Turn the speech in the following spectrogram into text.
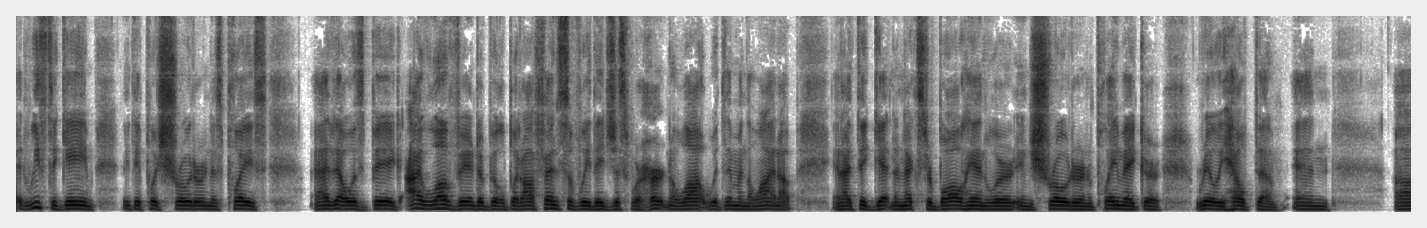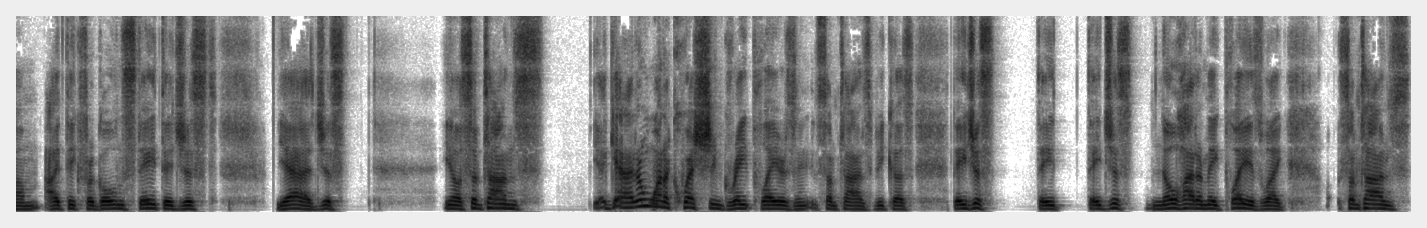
at least a game. I think they put Schroeder in his place. And that was big. I love Vanderbilt, but offensively, they just were hurting a lot with them in the lineup. And I think getting an extra ball handler in Schroeder and a playmaker really helped them. And um, I think for Golden State, they just, yeah, just, you know, sometimes, again, I don't want to question great players sometimes because they just, they, they just know how to make plays. Like sometimes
